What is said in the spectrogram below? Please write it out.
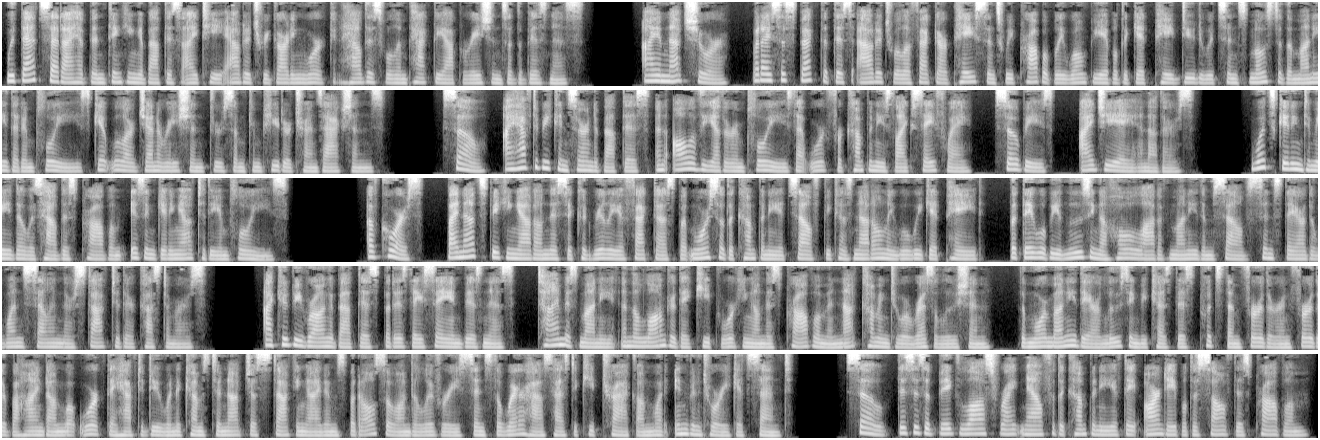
With that said, I have been thinking about this IT outage regarding work and how this will impact the operations of the business. I am not sure, but I suspect that this outage will affect our pay since we probably won't be able to get paid due to it since most of the money that employees get will our generation through some computer transactions. So, I have to be concerned about this and all of the other employees that work for companies like Safeway, Sobeys, IGA, and others. What's getting to me though is how this problem isn't getting out to the employees. Of course, by not speaking out on this, it could really affect us, but more so the company itself because not only will we get paid, but they will be losing a whole lot of money themselves since they are the ones selling their stock to their customers. I could be wrong about this, but as they say in business, time is money, and the longer they keep working on this problem and not coming to a resolution, the more money they are losing because this puts them further and further behind on what work they have to do when it comes to not just stocking items but also on deliveries since the warehouse has to keep track on what inventory gets sent. So, this is a big loss right now for the company if they aren't able to solve this problem.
